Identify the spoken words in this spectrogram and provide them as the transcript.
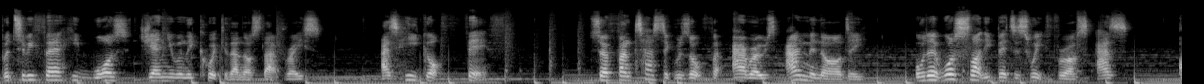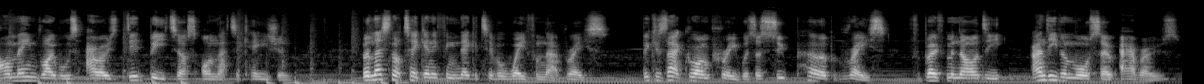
but to be fair, he was genuinely quicker than us that race, as he got 5th. So a fantastic result for Arrows and Minardi, although it was slightly bittersweet for us as our main rivals Arrows did beat us on that occasion. But let's not take anything negative away from that race, because that Grand Prix was a superb race for both Minardi and even more so Arrows.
